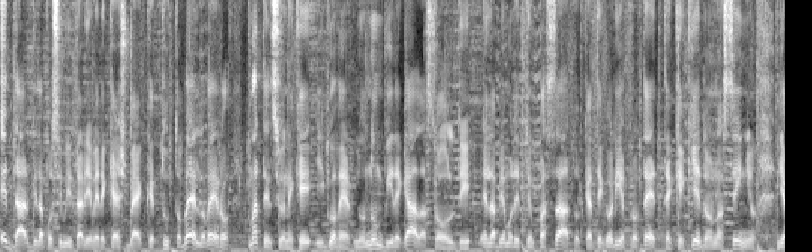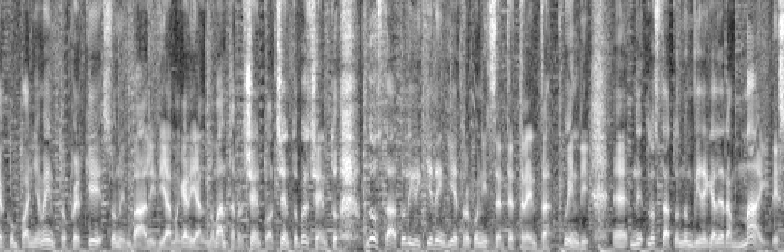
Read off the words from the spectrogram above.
e darvi la possibilità di avere cashback. Tutto bello, vero? Ma attenzione che il governo non vi regala soldi e l'abbiamo detto in passato, categorie protette che chiedono assegno di accompagnamento perché sono invalidi a magari al 90% o al 100%, lo Stato li richiede indietro con il 730. Quindi eh, lo Stato non vi regalerà mai dei soldi,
